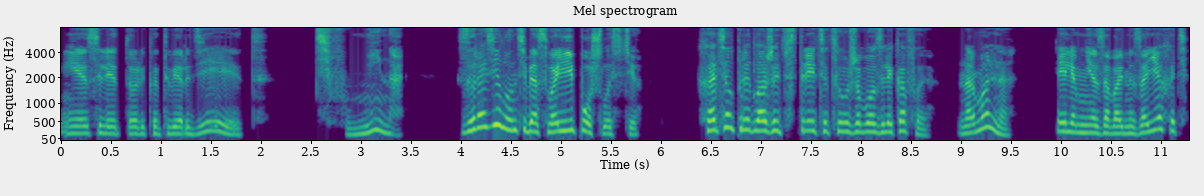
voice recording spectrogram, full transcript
Если только твердеет...» Тьфу, Нина! Заразил он тебя своей пошлостью. Хотел предложить встретиться уже возле кафе. Нормально? Или мне за вами заехать?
